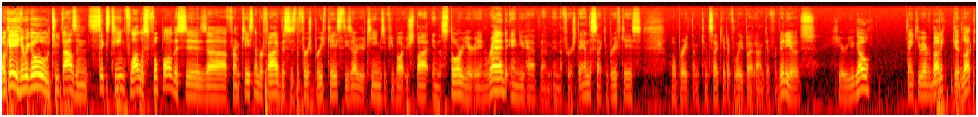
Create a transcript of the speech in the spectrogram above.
Okay, here we go. 2016 Flawless Football. This is uh, from case number five. This is the first briefcase. These are your teams. If you bought your spot in the store, you're in red, and you have them in the first and the second briefcase. We'll break them consecutively, but on different videos. Here you go. Thank you, everybody. Good luck.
